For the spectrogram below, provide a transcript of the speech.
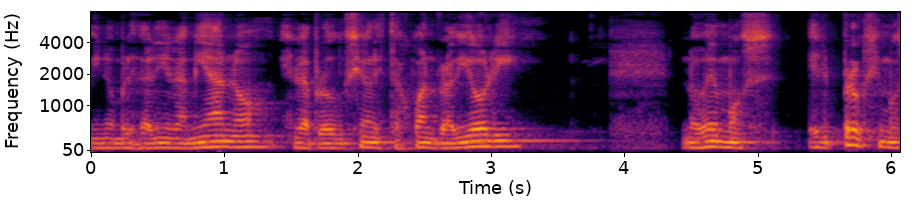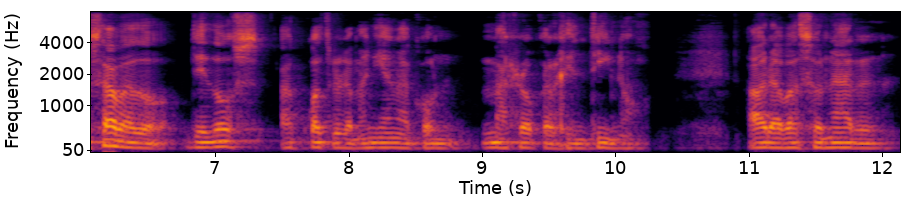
Mi nombre es Daniel Amiano, en la producción está Juan Ravioli. Nos vemos el próximo sábado de 2 a 4 de la mañana con más rock argentino. Ahora va a sonar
